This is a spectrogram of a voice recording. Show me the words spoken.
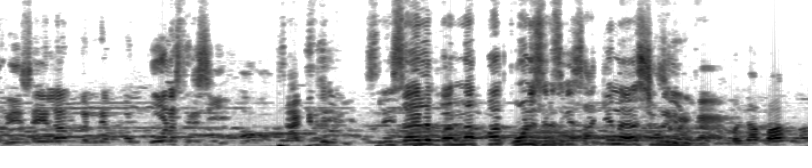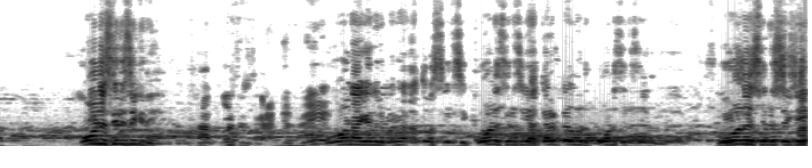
ಶ್ರೀಶೈಲ ಬನ್ನಪ್ಪ ಕೋಣ ಸಿರಿಸಿಗೆ. ಸಾಕಿನ ಶಿವನಿಗೆ. ಶ್ರೀಶೈಲ ಬನ್ನಪ್ಪ ಕೋಣ ಸಿರಿಸಿಗಿರಿ ಕೋಣ ಆಗಿದ್ರಿ ಬರ ಅಥವಾ ಸಿರಿಸಿ ಕೋಣ ಸಿರಿಸಿಗೆ ಕರೆಕ್ಟ್ ನೋಡಿ ಕೋಣ ಸಿರಿಸಿ ಕೋಣ ಸಿರಿಸಿಗೆ.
